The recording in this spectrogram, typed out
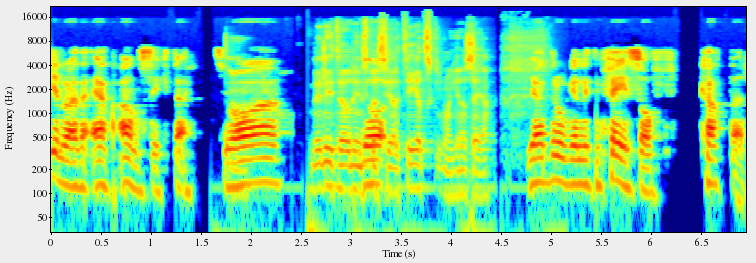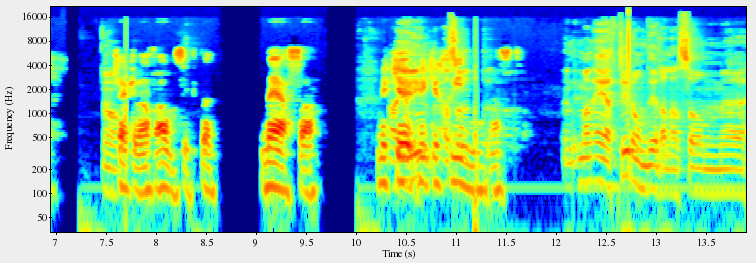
gillar att äta ansikte så jag, Det är lite av din Ja. specialitet skulle man kunna säga. jag drog en liten face-off där. Ja. Käkade hans ansikte, näsa. Mycket, Ja, mycket alltså- skinn. Men Man äter ju de delarna som eh,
